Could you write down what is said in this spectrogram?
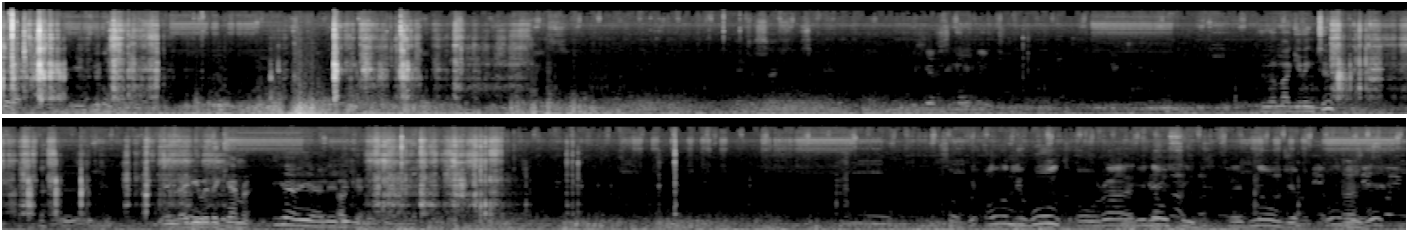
Who am I giving to? The lady with the camera. Yeah, yeah, lady Okay. with the camera. So we only walk or run, we no sit, and no jump. Only uh-huh. walk.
